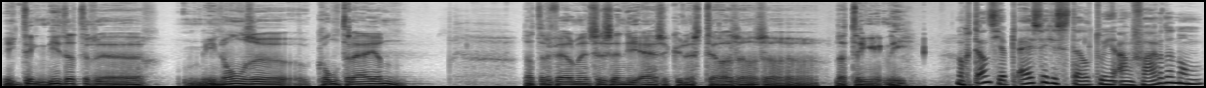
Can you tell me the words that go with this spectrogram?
ik denk niet dat er in onze contraien dat er veel mensen zijn die eisen kunnen stellen. Zo, zo. Dat denk ik niet. Nochtans, je hebt eisen gesteld toen je aanvaarde om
